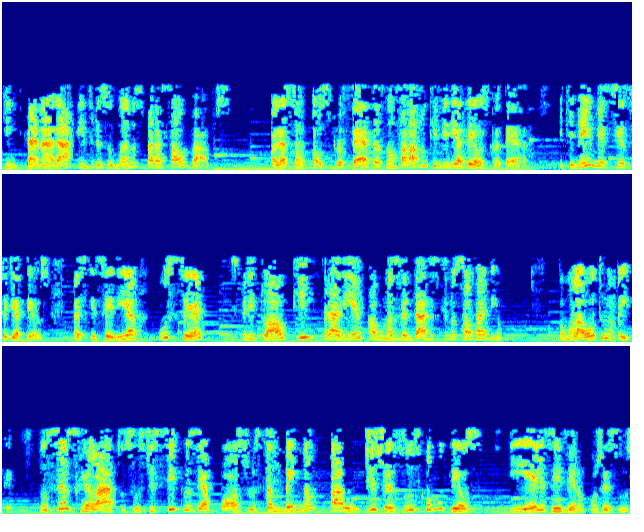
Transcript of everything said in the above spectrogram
que encarnará entre os humanos para salvá-los. Olha só, os profetas não falavam que viria Deus para a Terra e que nem o Messias seria Deus, mas que seria um ser espiritual que traria algumas verdades que nos salvariam. Vamos lá, outro item. Nos seus relatos, os discípulos e apóstolos também não falam de Jesus como Deus, e eles viveram com Jesus.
